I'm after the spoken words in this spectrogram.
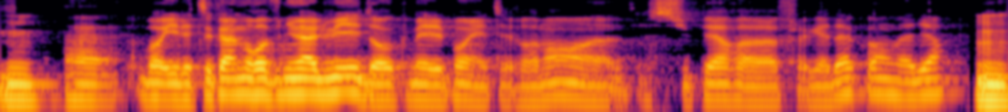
Ouais. Bon, il était quand même revenu à lui, donc, mais bon, il était vraiment euh, super euh, flagada, quoi, on va dire. Hmm.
